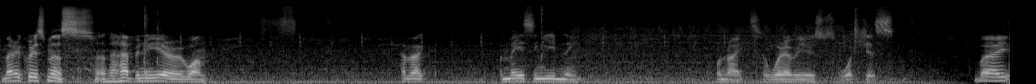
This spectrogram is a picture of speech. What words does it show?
Merry Christmas and a Happy New Year, everyone. Have an amazing evening or night, or wherever you watch this. Bye.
